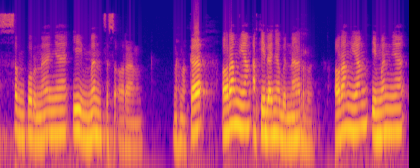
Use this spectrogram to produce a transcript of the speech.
sempurnanya iman seseorang. Nah, maka orang yang akidahnya benar, orang yang imannya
